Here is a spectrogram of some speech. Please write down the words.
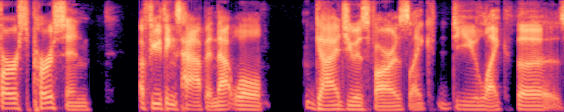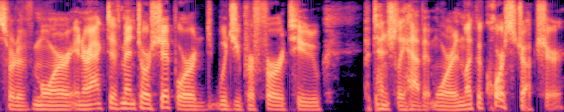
first person a few things happen that will guide you as far as like do you like the sort of more interactive mentorship or would you prefer to potentially have it more in like a course structure?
